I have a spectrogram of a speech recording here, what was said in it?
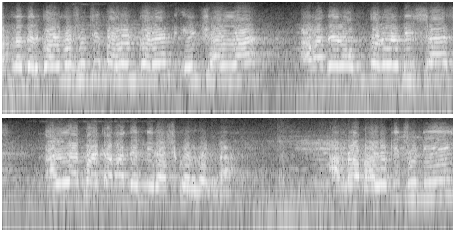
আপনাদের কর্মসূচি পালন করেন। ইনশাল্লাহ আমাদের অন্তরের বিশ্বাস আল্লাহ পাক আমাদের নিরাশ করবেন না। আমরা ভালো কিছু নিয়েই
